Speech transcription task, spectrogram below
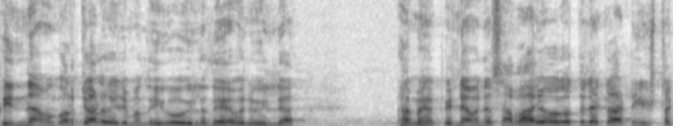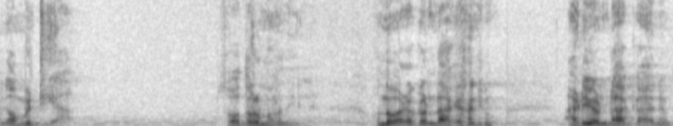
പിന്നെ അവൻ കുറച്ചാൾ കഴിയുമ്പോൾ ദൈവവും ഇല്ല ദേവനും ഇല്ല. അമ്മ പിന്നെ അവന്റെ സഭായോഗത്തിനെക്കാട്ടി ഇഷ്ടം കമ്മിറ്റിയാണ് സ്വോത്രം പറഞ്ഞില്ല. ഒന്ന് വഴക്കുണ്ടാക്കാനും അടിയുണ്ടാക്കാനും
